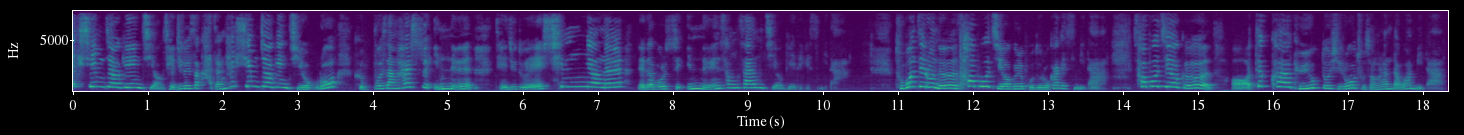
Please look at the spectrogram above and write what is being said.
핵심적인 지역, 제주도에서 가장 핵심적인 세계적인 지역으로 급부상할 수 있는 제주도의 10년을 내다볼 수 있는 성산 지역이 되겠습니다. 두 번째로는 서부 지역을 보도록 하겠습니다. 서부 지역은 어, 특화 교육 도시로 조성을 한다고 합니다.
